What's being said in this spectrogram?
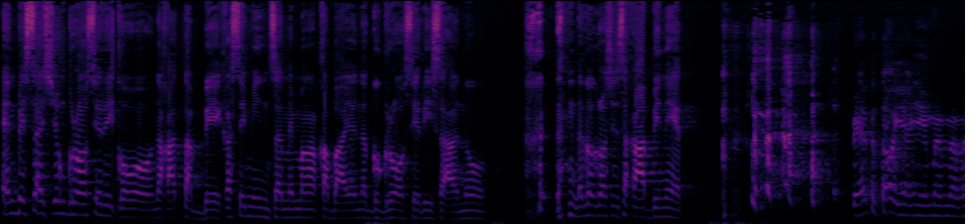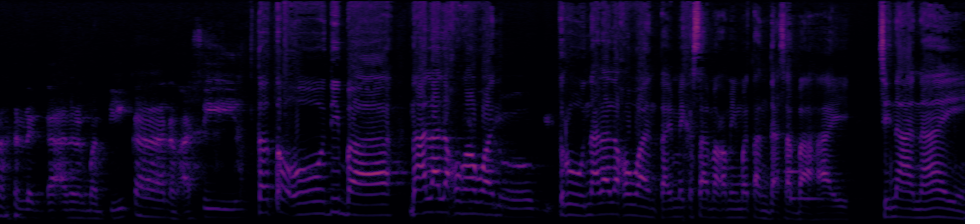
And besides, yung grocery ko, nakatabi. Kasi minsan may mga kabayan nag-grocery sa ano, nag-grocery sa cabinet. Pero totoo yan, yung may mga nag, ano, ng mantika, ng asin, Totoo, di ba? Naalala ko nga one, true, naalala ko one time, may kasama kaming matanda sa bahay. Si nanay.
